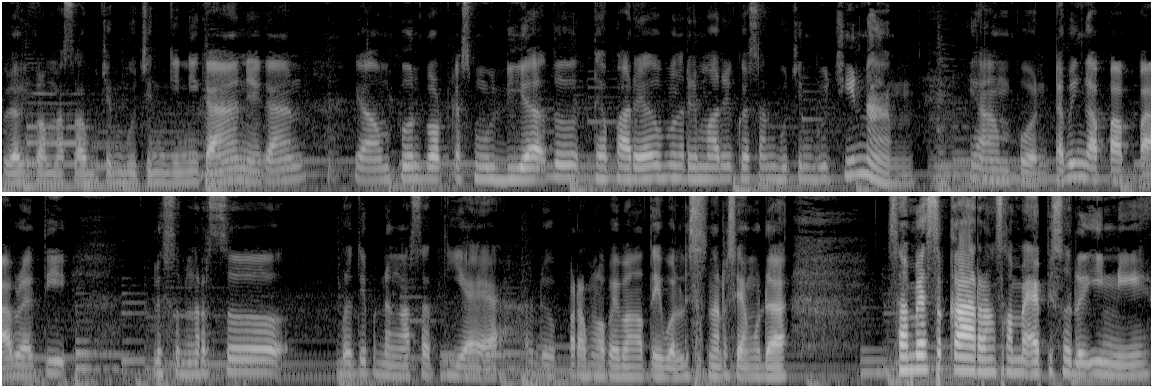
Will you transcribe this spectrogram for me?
Lagi kalau masalah bucin-bucin gini kan ya kan? Ya ampun podcast mudia tuh tiap hari aku menerima requestan bucin-bucinan. Ya ampun tapi nggak apa-apa berarti listener se berarti pendengar setia ya. Aduh para melope banget ya buat listeners yang udah sampai sekarang sampai episode ini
